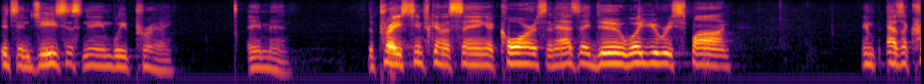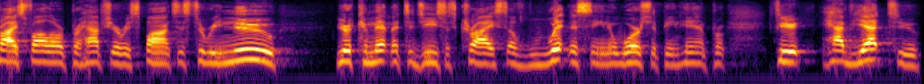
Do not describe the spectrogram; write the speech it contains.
It's in Jesus' name we pray. Amen. The praise team's going to sing a chorus, and as they do, will you respond? And as a Christ follower, perhaps your response is to renew your commitment to Jesus Christ of witnessing and worshiping Him. If you have yet to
